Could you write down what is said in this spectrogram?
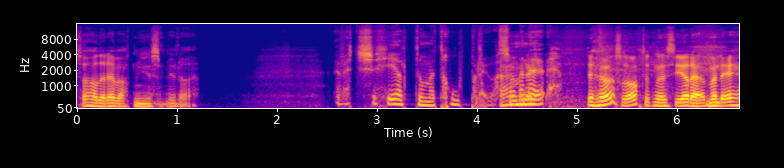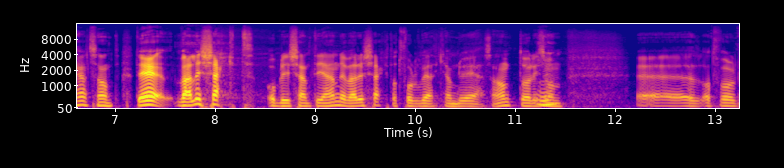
så hadde det vært mye smoothere. Jeg vet ikke helt om jeg tror på deg, altså. Ja, men jeg, Det høres rart ut når jeg sier det, men det er helt sant. Det er veldig kjekt å bli kjent igjen. Det er veldig kjekt at folk vet hvem du er. sant? Og liksom, eh, at folk,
